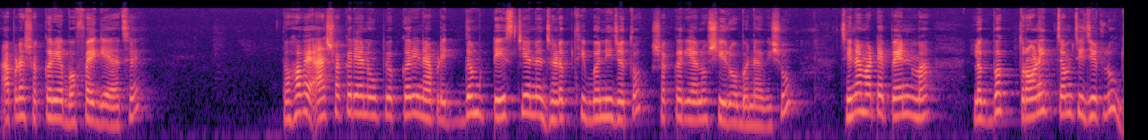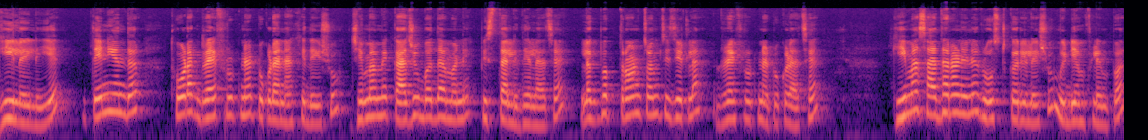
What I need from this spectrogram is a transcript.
આપણા શક્કરિયા બફાઈ ગયા છે. તો હવે આ શક્કરિયાનો ઉપયોગ કરીને આપણે એકદમ ટેસ્ટી અને ઝડપથી બની જતો શક્કરિયાનો શીરો બનાવીશું. જેના માટે પેનમાં લગભગ ત્રણેક ચમચી જેટલું ઘી લઈ લઈએ. તેની અંદર થોડાક ડ્રાયફ્રૂટના ટુકડા નાખી દઈશું, જેમાં મેં કાજુ બદામ અને પિસ્તા લીધેલા છે. લગભગ ત્રણ ચમચી જેટલા ડ્રાયફ્રૂટના ટુકડા છે. ઘીમાં સાધારણ એને રોસ્ટ કરી લઈશું મીડિયમ ફ્લેમ પર.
